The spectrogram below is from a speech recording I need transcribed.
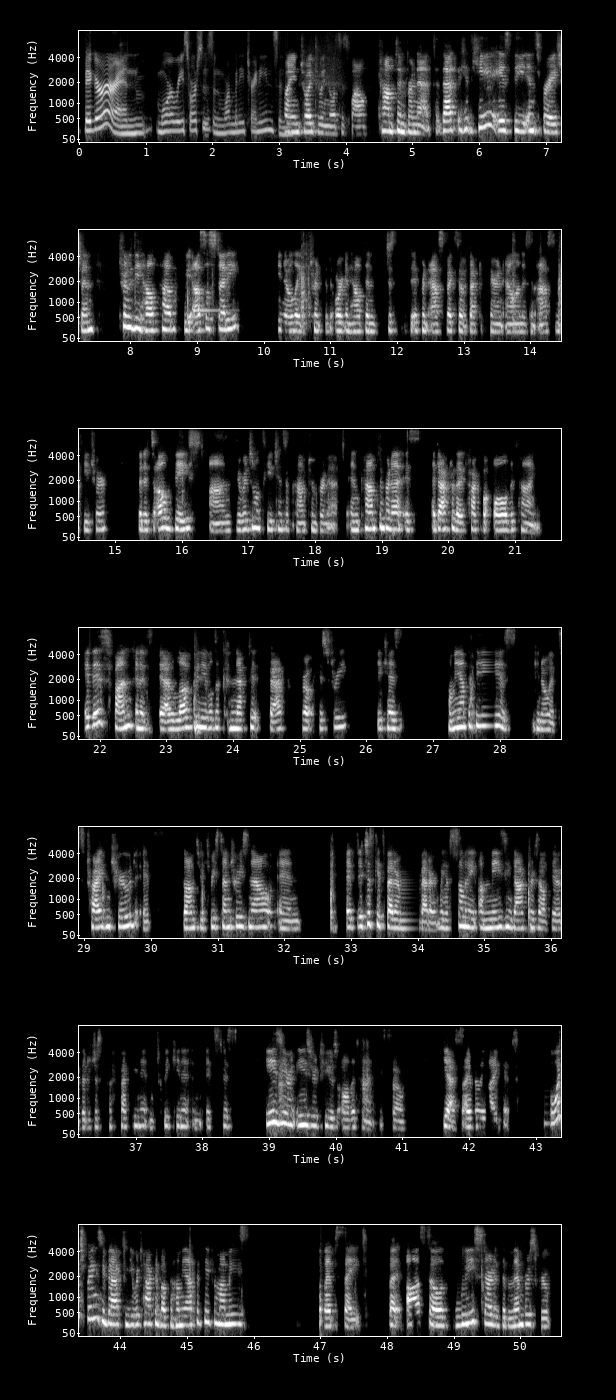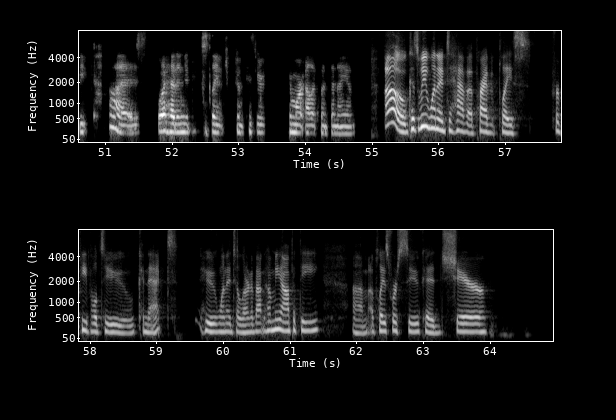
bigger and more resources and more mini trainings and I enjoy doing those as well. Compton Burnett. That he- is the inspiration. Trinity Health Hub. We also study, you know, like Trin- organ health and just different aspects of it. Dr. Karen Allen is an awesome teacher, but it's all based on the original teachings of Compton Burnett. And Compton Burnett is a doctor that I talk about all the time. It is fun, and it's I love being able to connect it back throughout history because homeopathy is, you know, it's tried and true. It's gone through three centuries now, and it, it just gets better and better. We have so many amazing doctors out there that are just perfecting it and tweaking it, and it's just easier and easier to use all the time. So, yes, I really like it. Which brings me back to you were talking about the homeopathy for mommies website, but also we started the members group because go ahead and explain it to them because you're you're more eloquent than I am. Oh, because we wanted to have a private place for people to connect who wanted to learn about homeopathy, um, a place where Sue could share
